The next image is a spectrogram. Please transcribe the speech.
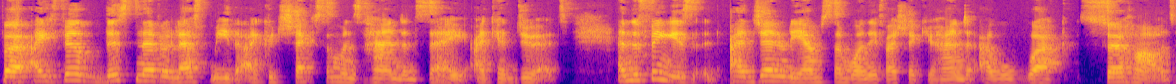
But I feel this never left me that I could shake someone's hand and say, I can do it. And the thing is, I generally am someone, if I shake your hand, I will work so hard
